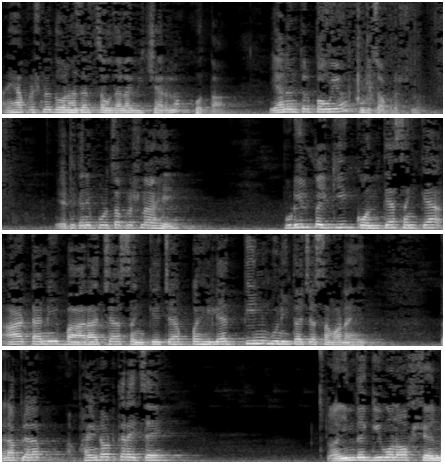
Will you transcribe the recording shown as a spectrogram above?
आणि हा प्रश्न दोन हजार चौदाला विचारला होता. यानंतर पाहूया पुढचा प्रश्न. या ठिकाणी पुढचा प्रश्न आहे पुढीलपैकी कोणत्या संख्या आठ आणि बाराच्या संख्येच्या पहिल्या तीन गुणिताच्या समान आहेत? तर आपल्याला फाइंड आउट करायचं आहे in the given option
